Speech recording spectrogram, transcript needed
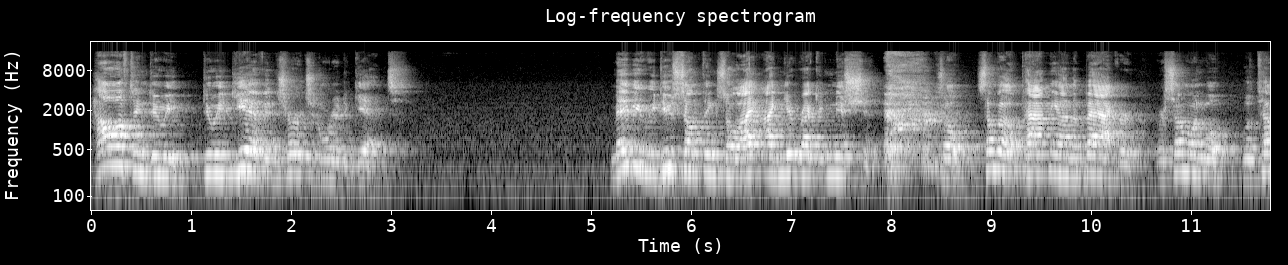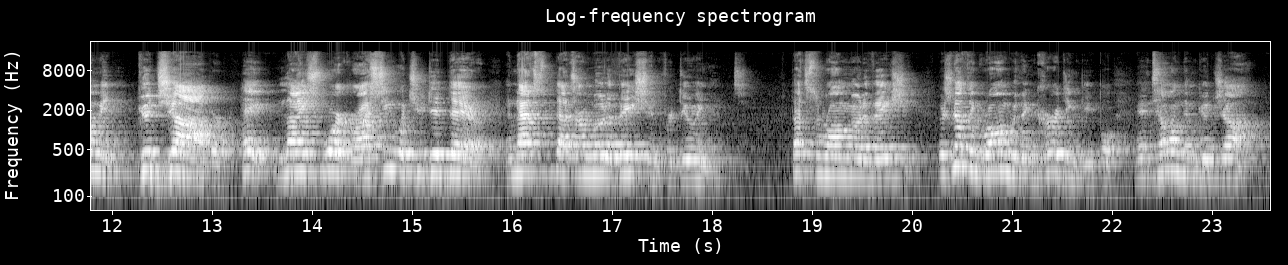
How often do we, do we give in church in order to get? Maybe we do something so I, I can get recognition. So somebody will pat me on the back or, or someone will, will tell me, good job, or hey, nice work, or I see what you did there. And that's, that's our motivation for doing it. That's the wrong motivation. There's nothing wrong with encouraging people and telling them good job.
